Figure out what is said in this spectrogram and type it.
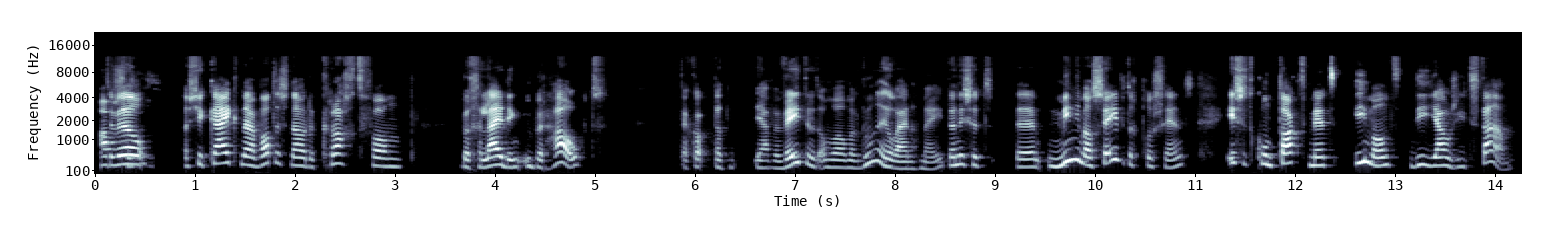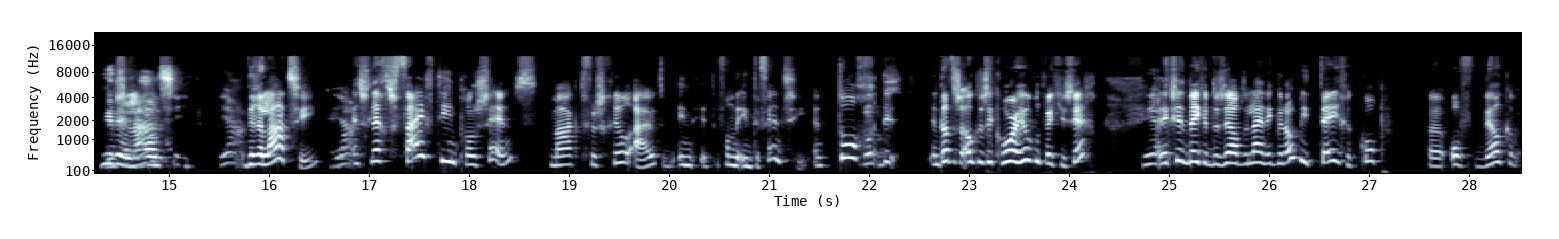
Absoluut. Terwijl als je kijkt naar wat is nou de kracht van begeleiding überhaupt, dat, dat, ja, we weten het allemaal, maar we doen er heel weinig mee. Dan is het uh, minimaal 70% is het contact met iemand die jou ziet staan. Die dus relatie. Ja. De relatie. Ja. En slechts 15% maakt verschil uit in, van de interventie. En toch, dit, en dat is ook, dus ik hoor heel goed wat je zegt. Ja. En ik zit een beetje op dezelfde lijn. Ik ben ook niet tegen kop uh, of welke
